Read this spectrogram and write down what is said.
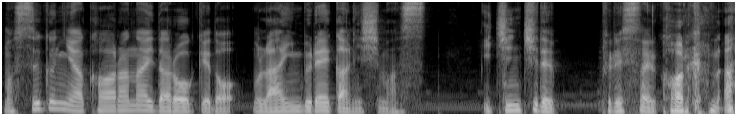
まあ、すぐには変わらないだろうけど、ラインブレーカーにします。1日でプレイスタイル変わるかな？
